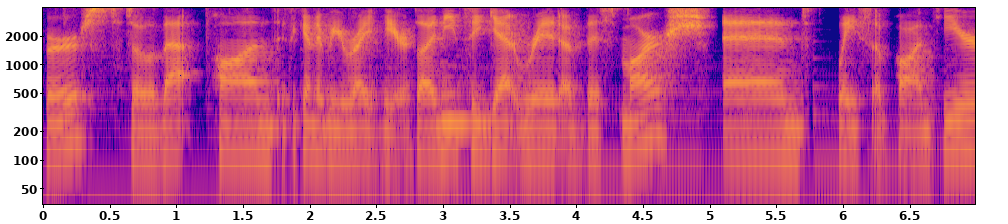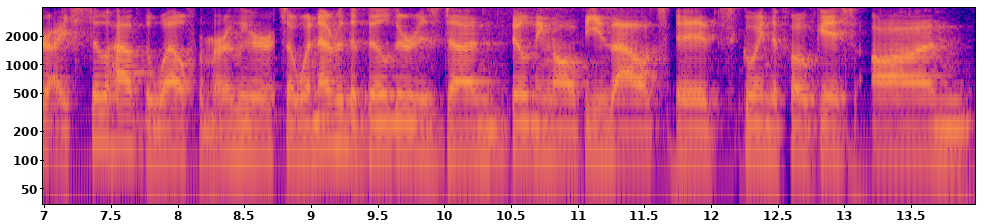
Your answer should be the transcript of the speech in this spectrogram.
first. So that pond is to be right here. So I need to get rid of this marsh and place a pond here. I still have the well from earlier. So whenever the builder is done building all these out, it's going to focus on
